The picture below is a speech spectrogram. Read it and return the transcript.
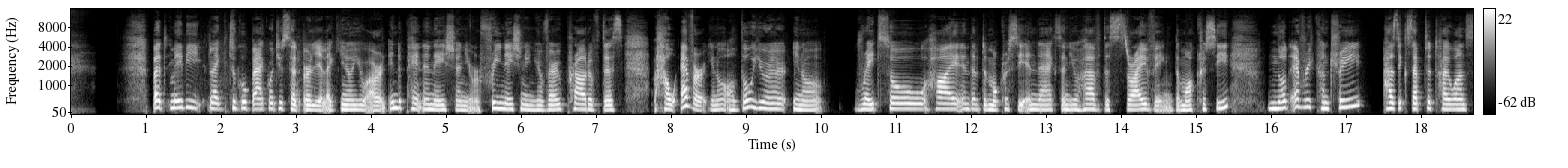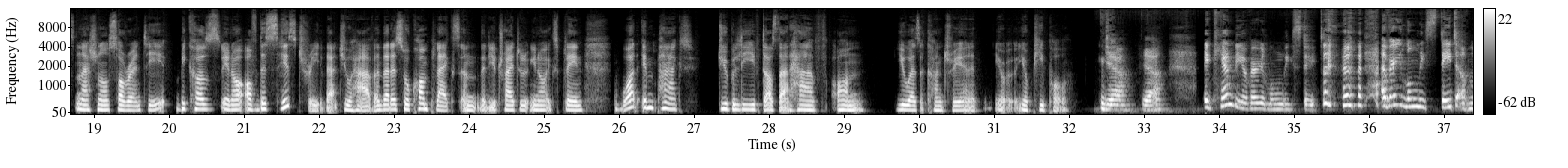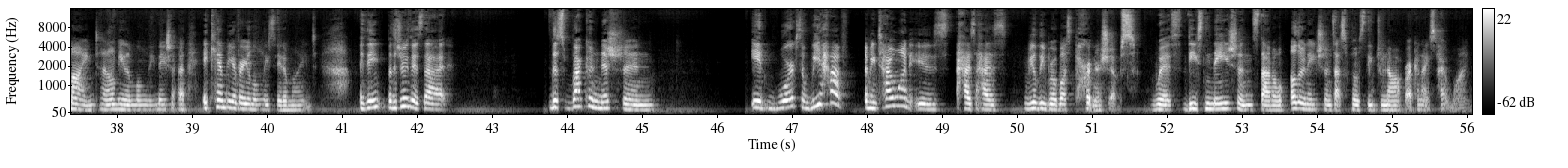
But maybe like to go back what you said earlier, like, you know, you are an independent nation, you're a free nation, and you're very proud of this. However, you know, although you're, you know, rate so high in the democracy index and you have this thriving democracy, not every country has accepted Taiwan's national sovereignty because, you know, of this history that you have and that is so complex and that you try to, you know, explain. What impact do you believe does that have on you as a country and it, your your people? Yeah, yeah. It can be a very lonely state, a very lonely state of mind. I don't mean a lonely nation. It can be a very lonely state of mind. I think, but the truth is that this recognition it works. And we have i mean taiwan is has has really robust partnerships with these nations that other nations that supposedly do not recognize taiwan.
